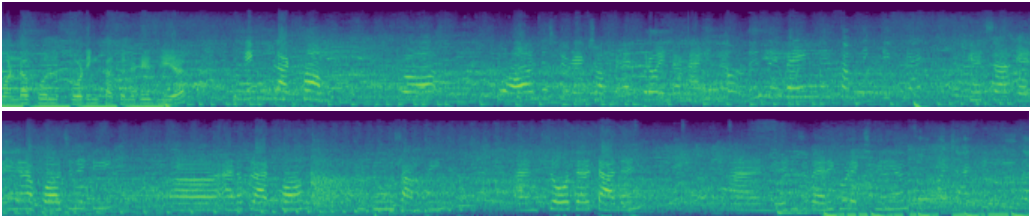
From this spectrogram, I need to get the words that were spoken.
wonderful sporting facilities here. big platform to all, to all the students of Elpro International. This event is something different. Kids are getting an opportunity uh, and a platform to do something and show their talent and it is a very good experience. So much activities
